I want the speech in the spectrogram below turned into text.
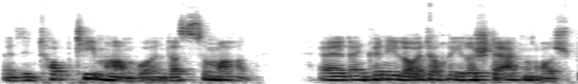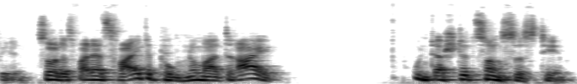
wenn Sie ein Top-Team haben wollen, das zu machen. Äh, dann können die Leute auch ihre Stärken ausspielen. So, das war der zweite Punkt. Nummer drei. Unterstützungssystem.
